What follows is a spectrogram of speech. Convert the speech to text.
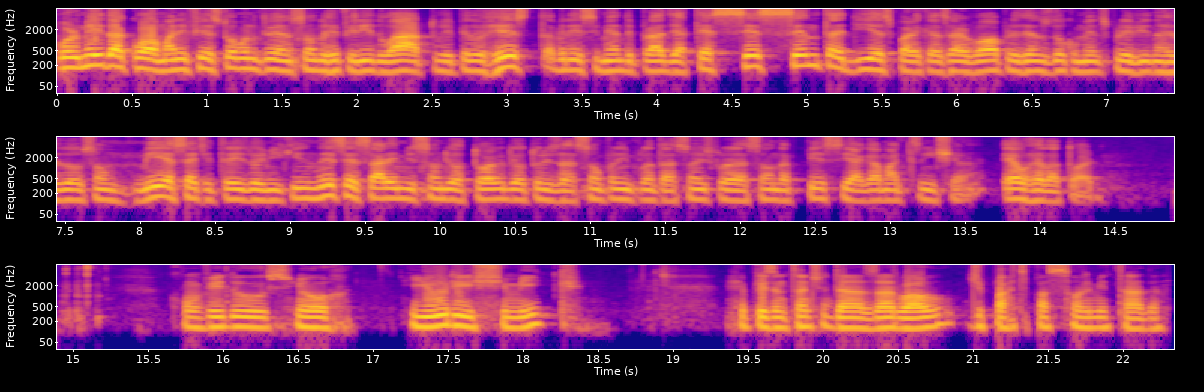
por meio da qual manifestou a manutenção do referido ato e pelo restabelecimento de prazo de até 60 dias para que as Arval apresentem os documentos previstos na Resolução 673-2015, necessária emissão de outorga de autorização para implantação e exploração da PCH Matrinchã. É o relatório. Convido o senhor Yuri Chimik, representante da Zarual de Participação Limitada.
